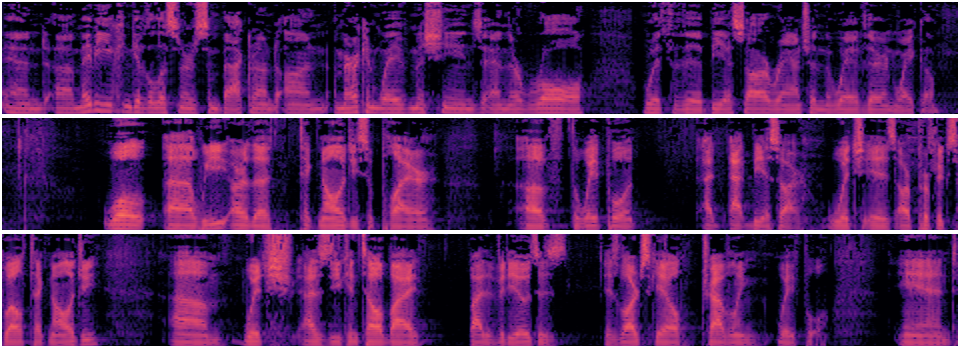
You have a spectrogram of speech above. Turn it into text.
And uh, maybe you can give the listeners some background on American Wave Machines and their role with the BSR ranch and the wave there in Waco. Well, uh, we are the technology supplier of the wave pool at, at BSR, which is our perfect swell technology, um, which, as you can tell by by the videos, is is large scale traveling wave pool, and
